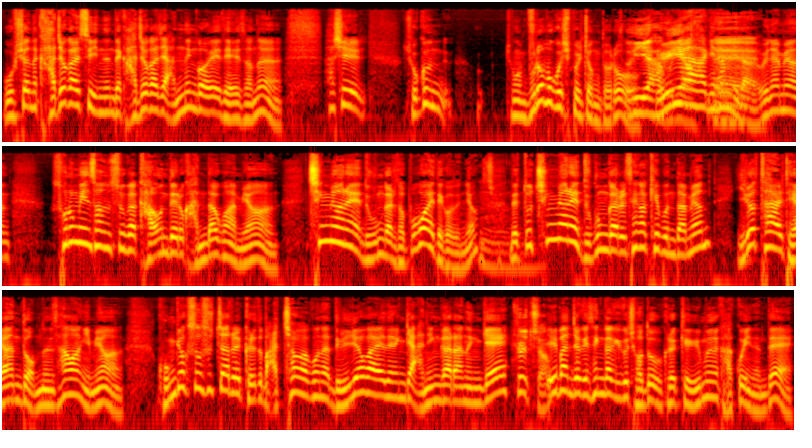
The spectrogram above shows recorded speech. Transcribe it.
옵션을 가져갈 수 있는데 가져가지 않는 거에 대해서는 사실 조금 정말 물어보고 싶을 정도로 의아하군요. 의아하긴 네. 합니다. 왜냐하면 손흥민 선수가 가운데로 간다고 하면 측면에 누군가를 더 뽑아야 되거든요. 그렇죠. 근데 또 측면에 누군가를 생각해 본다면 이렇다 할 대안도 없는 상황이면 공격수 숫자를 그래도 맞춰가거나 늘려가야 되는 게 아닌가라는 게 그렇죠. 일반적인 생각이고 저도 그렇게 의문을 갖고 있는데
